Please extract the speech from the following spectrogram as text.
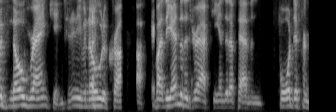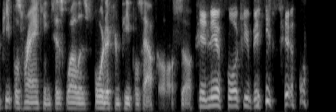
with no rankings. He didn't even know who to cross off. By the end of the draft, he ended up having four different people's rankings as well as four different people's alcohol. So Didn't he have four QBs too?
